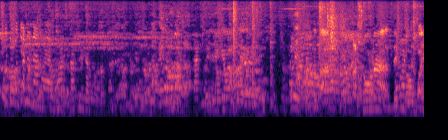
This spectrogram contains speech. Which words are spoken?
ছোট যেন না হয় আমার কাটলে যাব কিন্তু তো আস- না দেখতেও পাই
